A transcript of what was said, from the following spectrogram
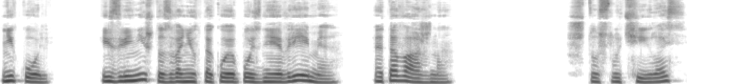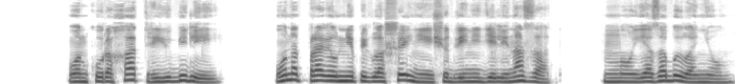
«Николь, извини, что звоню в такое позднее время. Это важно». «Что случилось?» У Анкура Хатри юбилей. Он отправил мне приглашение еще две недели назад, но я забыл о нем.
